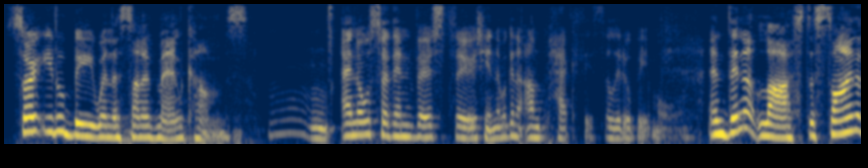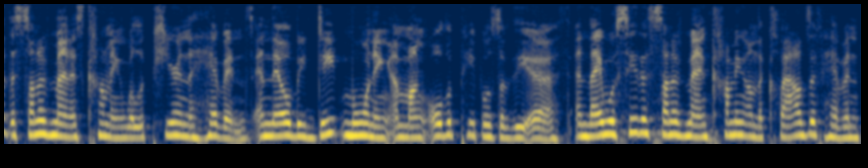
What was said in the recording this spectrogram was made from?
so it'll be when the Son of Man comes. And also then verse 30, and then we're going to unpack this a little bit more. And then at last, the sign that the Son of Man is coming will appear in the heavens, and there will be deep mourning among all the peoples of the earth, and they will see the Son of Man coming on the clouds of heaven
